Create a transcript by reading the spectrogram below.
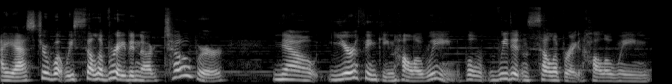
I asked her what we celebrate in October, now, you're thinking Halloween. Well, we didn't celebrate Halloween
